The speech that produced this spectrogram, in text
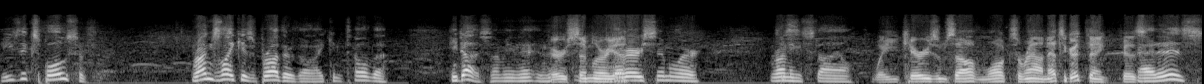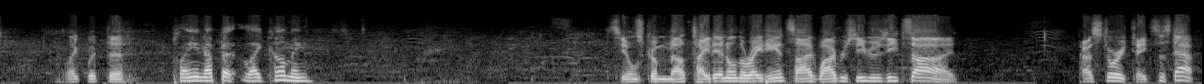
He's explosive. Runs like his brother, though. I can tell the he does. I mean, Very similar, yeah. Very similar running style. Way he carries himself and walks around. That's a good thing because, That is like with the playing up at like coming. Seals coming out tight end on the right hand side, wide receivers each side. Pastore takes the snap.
